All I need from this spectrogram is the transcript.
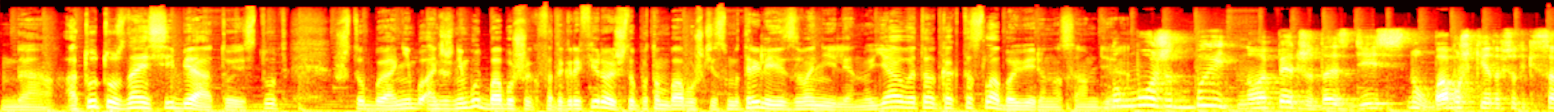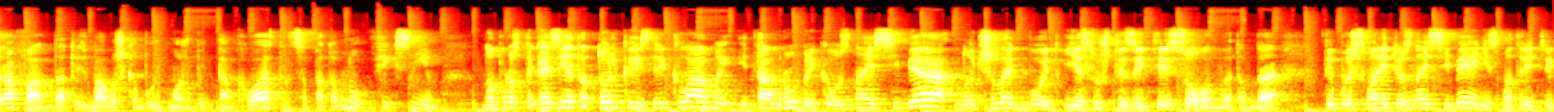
Да. А тут узнай себя. То есть тут, чтобы они... Они же не будут бабушек фотографировать, чтобы потом бабушки смотрели и звонили. Но я в это как-то слабо верю, на самом деле. Ну, может быть, но опять же, да, здесь, ну, бабушки это все-таки сарафан, да, то есть бабушка будет, может быть, там хвастаться потом, ну, фиг с ним. Но просто газета только из рекламы, и там рубрика «Узнай себя», но человек будет, если уж ты заинтересован в этом, да, ты будешь смотреть «Узнай себя» и не смотреть рекламу.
